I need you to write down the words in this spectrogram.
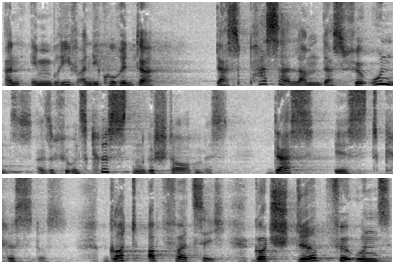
an, im Brief an die Korinther, das Passalam, das für uns, also für uns Christen gestorben ist, das ist Christus. Gott opfert sich, Gott stirbt für uns,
